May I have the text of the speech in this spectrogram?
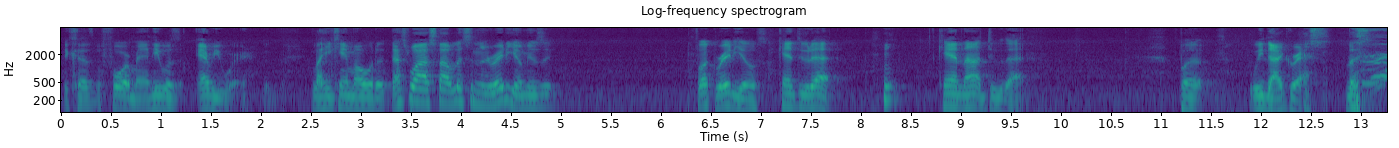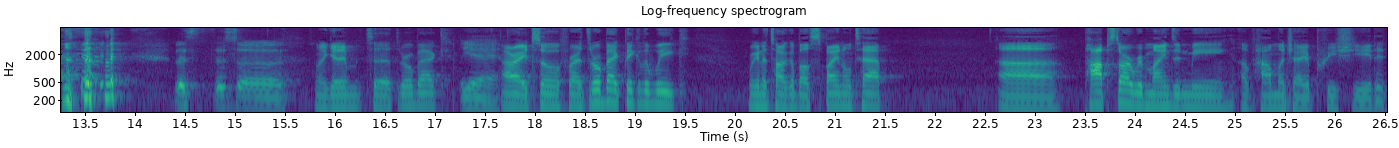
because before, man, he was everywhere. Like he came out with it. That's why I stopped listening to radio music. Fuck radios. Can't do that. Cannot do that. But we digress. Let's let's let's uh Want to get into throwback? yeah. All right, so for our throwback pick of the week, we're going to talk about Spinal Tap. Uh, Popstar reminded me of how much I appreciated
